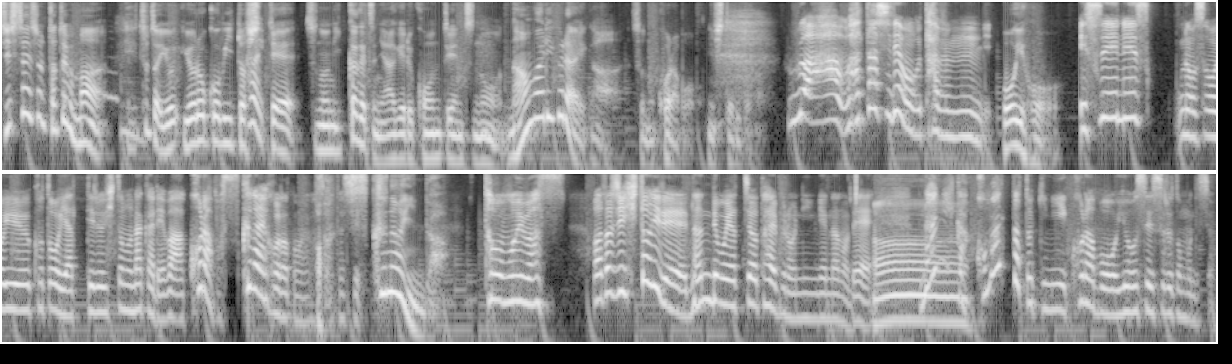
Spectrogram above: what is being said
実際その例えばまあ一つはよ喜びとしてその1ヶ月に上げるコンテンツの何割ぐらいがそのコラボにしてるとか。うわー私でも多分多い方。SNS のそういうことをやってる人の中ではコラボ少ない方だと思いますあ私。少ないんだ。と思います。私一人で何でもやっちゃうタイプの人間なので何何か困った時にコラボを要請すると思うんですよ。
